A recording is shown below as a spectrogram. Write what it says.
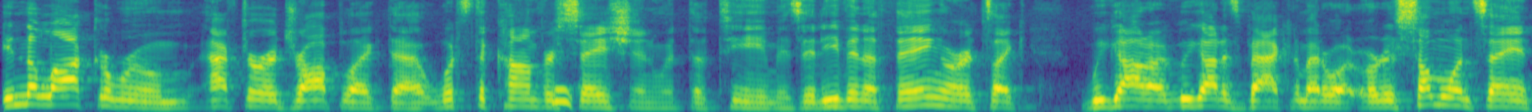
in the locker room after a drop like that, what's the conversation with the team? Is it even a thing, or it's like we got we got his back no matter what? Or is someone saying,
